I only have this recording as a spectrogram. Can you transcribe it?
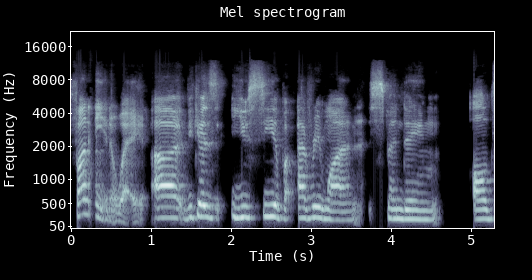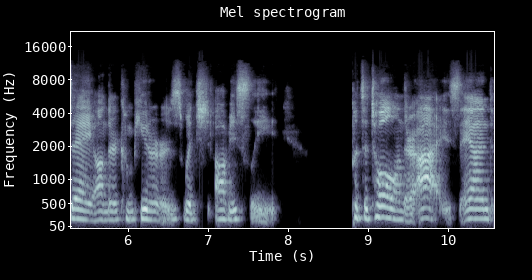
funny in a way uh because you see everyone spending all day on their computers which obviously puts a toll on their eyes and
